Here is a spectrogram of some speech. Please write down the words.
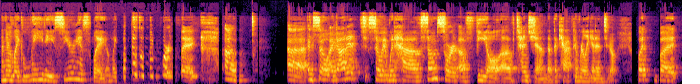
And they're like, "Lady, seriously." I'm like, "But this is the important thing." Um, uh, and so I got it so it would have some sort of feel of tension that the cat could really get into. But but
